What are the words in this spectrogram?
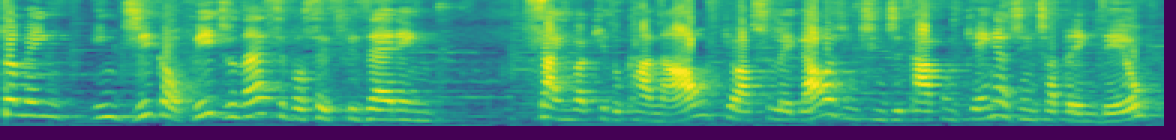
Também indica o vídeo, né? Se vocês fizerem saindo aqui do canal, que eu acho legal a gente indicar com quem a gente aprendeu.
